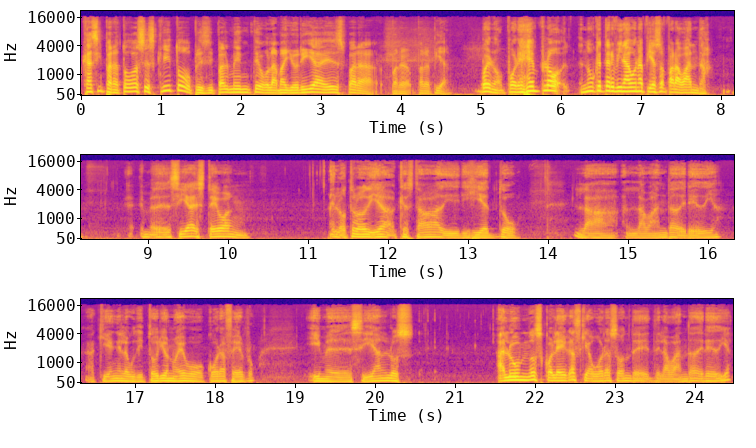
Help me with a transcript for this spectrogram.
casi para todo has escrito, o principalmente, o la mayoría es para, para, para piano. Bueno, por ejemplo, nunca he terminado una pieza para banda. Me decía Esteban el otro día que estaba dirigiendo la, la banda de Heredia, aquí en el Auditorio Nuevo Cora Ferro, y me decían los alumnos, colegas que ahora son de, de, la banda de Heredia,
